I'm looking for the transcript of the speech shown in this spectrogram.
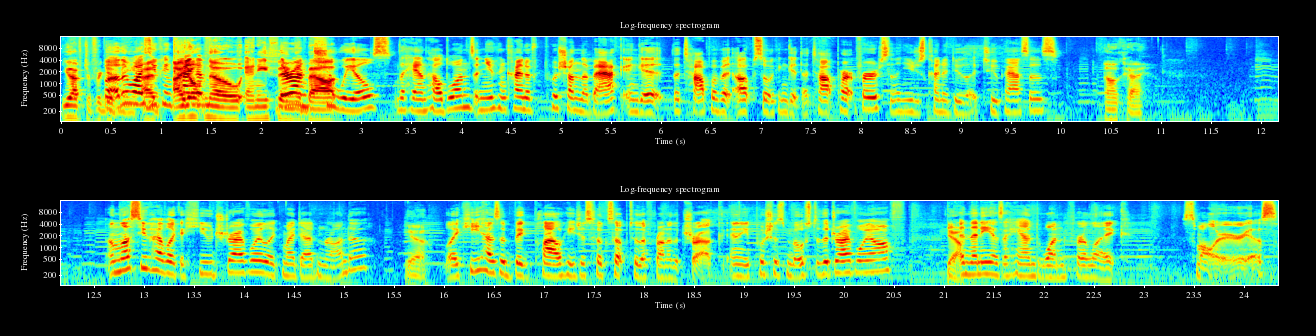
You have to forgive otherwise me. I, you can I don't of- know anything They're on about. two wheels, the handheld ones, and you can kind of push on the back and get the top of it up so it can get the top part first, and then you just kind of do like two passes. Okay. Unless you have like a huge driveway like my dad and Rhonda. Yeah. Like he has a big plow he just hooks up to the front of the truck and he pushes most of the driveway off. Yeah. And then he has a hand one for like smaller areas.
